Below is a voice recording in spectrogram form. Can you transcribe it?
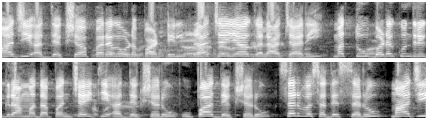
ಮಾಜಿ ಅಧ್ಯಕ್ಷ ಪರಗೌಡ ಪಾಟೀಲ್, ರಾಚಯ್ಯ ಗಲಾಚಾರಿ ಮತ್ತು ಬಡಕುಂದ್ರಿ ಗ್ರಾಮದ ಪಂಚಾಯಿತಿ ಅಧ್ಯಕ್ಷರು ಉಪಾಧ್ಯಕ್ಷರು ಸರ್ವ ಸದಸ್ಯರು ಮಾಜಿ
